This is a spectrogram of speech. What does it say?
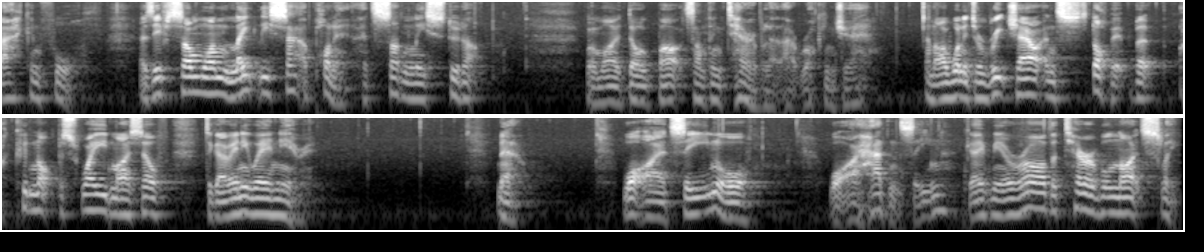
back and forth, as if someone lately sat upon it had suddenly stood up. When my dog barked something terrible at that rocking chair, and I wanted to reach out and stop it, but I could not persuade myself to go anywhere near it. Now, what I had seen or what I hadn't seen gave me a rather terrible night's sleep,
